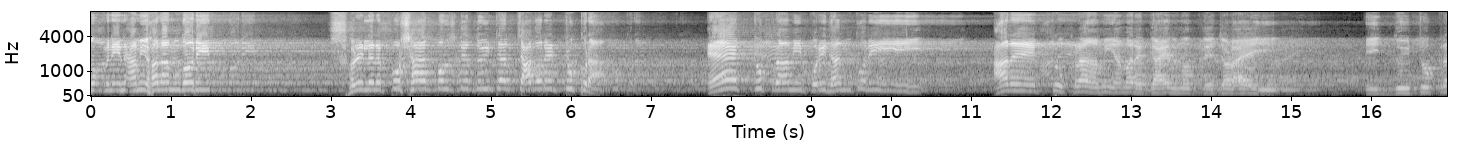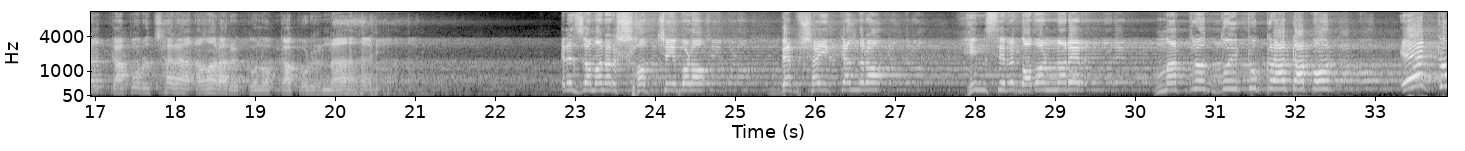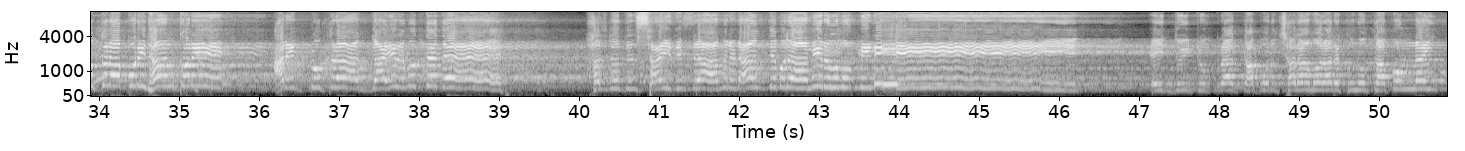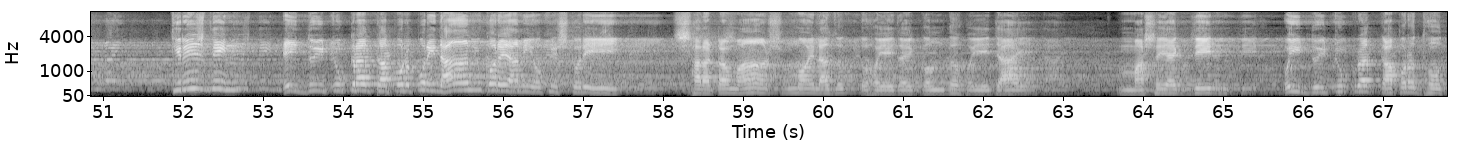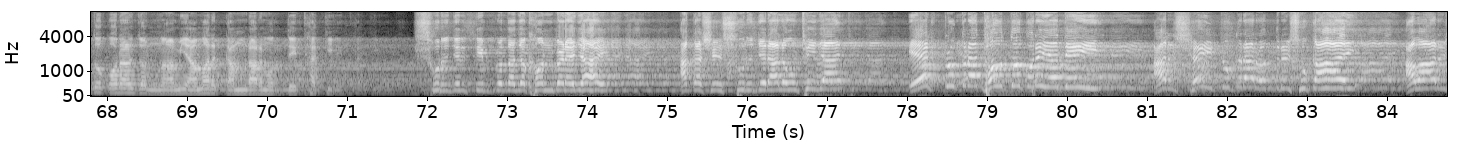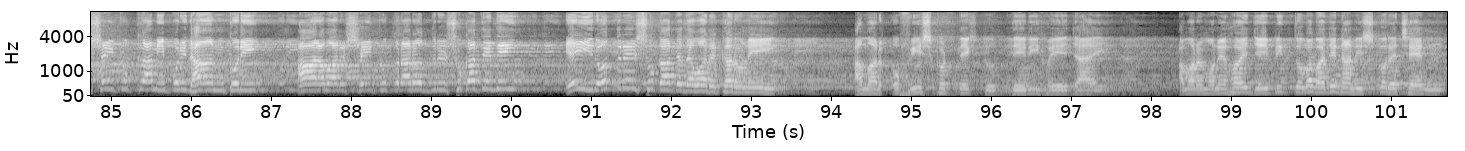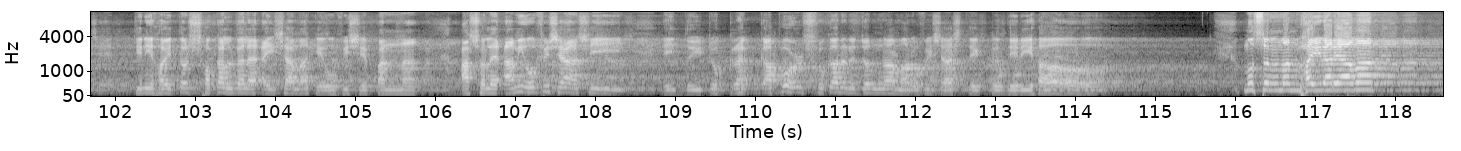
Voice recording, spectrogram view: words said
আমি হলাম গরিব। শরীরের পোশাক বলতে দুইটা চাদরের টুকরা। এক টুকরা আমি পরিধান করি, আরেক টুকরা আমি আমার গায়ের মধ্যে জড়াই। এই দুই টুকরা কাপড় ছাড়া আমার আর কোনো কাপড় নাই। এটা জমানার সবচেয়ে বড় ব্যবসায়িক কেন্দ্র হিমসের গভর্নরের মাত্র দুই টুকরা কাপড়, এক টুকরা পরিধান করে আরেক টুকরা গায়ের মধ্যে দেয়। হজরত সাইদ ইবনে আমির ডাকতে বলে, আমিরুল মুমিনিন, এই দুই টুকরা কাপড় ছাড়া আমার আর কোনো কাপড় নাই। তিরিশ দিন এই দুই টুকরা কাপড় পরিধান করে আমি অফিস করি। সারাটা মাস ময়লাযুক্ত হয়ে যায়, গন্ধ হয়ে যায়। মাসে একদিন ওই দুই টুকরা কাপড় ধৌত করার জন্য আমি আমার কামরার মধ্যে থাকি। সূর্যের তীব্রতা যখন বেড়ে যায়, আকাশে সূর্যের আলো উঠে যায়, এক টুকরা ধৌত করিয়ে দেই, আর সেই টুকরা রৌদ্রে শুকায়, আবার সেই টুকরা আমি পরিধান করি। আর আবার সেই টুকরা রৌদ্রে শুকাতে দিই। এই রৌদ্রে শুকাতে দেওয়ার কারণে আমার অফিস করতে একটু দেরি হয়ে যায়। আমার মনে হয় যে বৃদ্ধ বাবা যে নালিশ করেছেন, তিনি হয়তো সকালবেলা আইসা আমাকে অফিসে পান না। আসলে আমি অফিসে আসি, এই দুই টুকরা কাপড় শুকানোর জন্য আমার অফিসে আসতে একটু দেরি হয়। মুসলমান ভাইরারে আমার,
